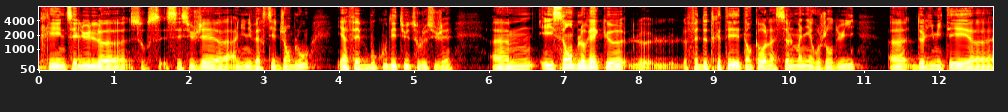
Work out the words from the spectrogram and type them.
créé une cellule sur ces sujets à l'université de Jean et a fait beaucoup d'études sur le sujet. et il semblerait que le, fait de traiter est encore la seule manière aujourd'hui euh, de limiter euh,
